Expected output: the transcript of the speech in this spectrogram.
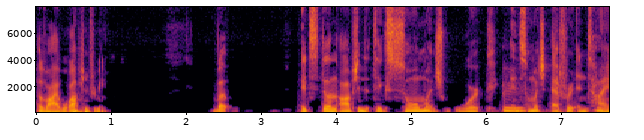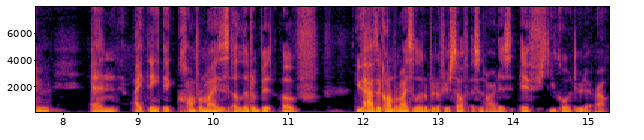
a viable option for me. But it's still an option that takes so much work and Mm. so much effort and time. Mhm. And I think it compromises a little bit of, you have to compromise a little bit of yourself as an artist if you go through that route.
